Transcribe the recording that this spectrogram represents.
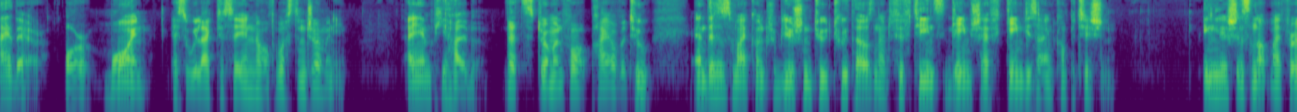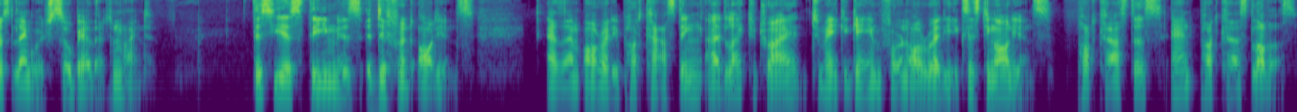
Hi there, or Moin, as we like to say in northwestern Germany. I am Pi Halbe, that's German for pi over 2, and this is my contribution to 2015's Game Chef Game Design Competition. English is not my first language, so bear that in mind. This year's theme is a different audience. As I'm already podcasting, I'd like to try to make a game for an already existing audience podcasters and podcast lovers.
